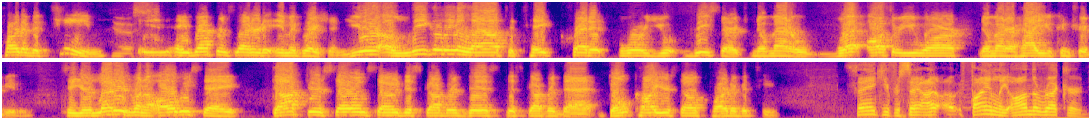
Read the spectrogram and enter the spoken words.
part of a team yes. in a reference letter to immigration. You're legally allowed to take credit for your research no matter what author you are, no matter how you contributed. So your letters want to always say, Dr. So and so discovered this, discovered that. Don't call yourself part of a team. Thank you for saying. I, finally, on the record,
